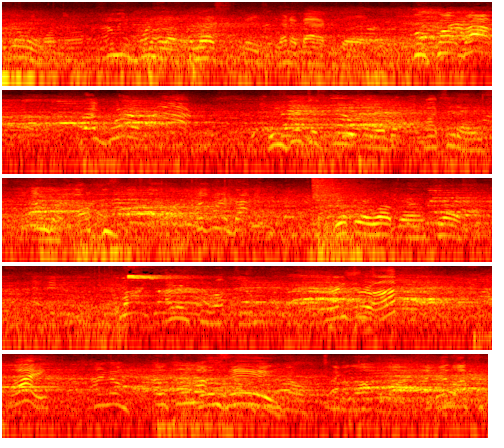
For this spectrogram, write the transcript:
He's the only one though. I only have one. Unless unless they run it back, but what back? Like, what back? we did just beat uh. Under. He's. Like, what back? You'll throw up, bro. Trust. I already threw up too. You already threw up? Why? I don't know. I was throwing up Jose. days ago. Like a lot, a lot. Like I lost six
